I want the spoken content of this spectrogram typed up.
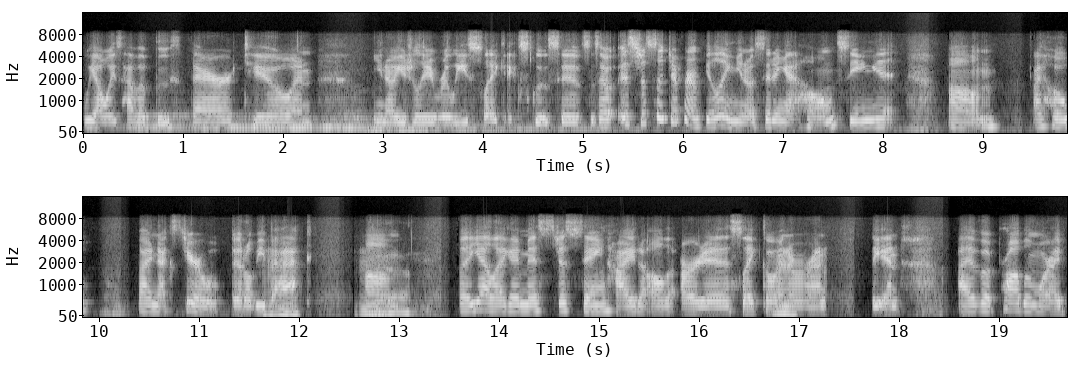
we always have a booth there too, and you know, usually release like exclusives. So it's just a different feeling. You know, sitting at home, seeing it. Um, I hope by next year it'll be back. Mm-hmm. Um, yeah but yeah, like I miss just saying hi to all the artists, like going Mm. around. And I have a problem where I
